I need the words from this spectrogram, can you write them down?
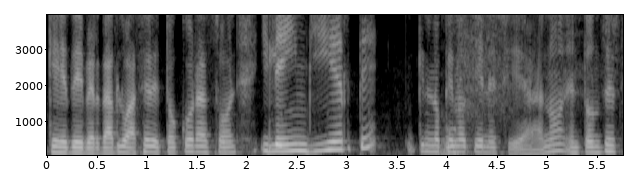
que de verdad lo hace de todo corazón y le invierte que lo que no tiene CIA, ¿no? Entonces,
